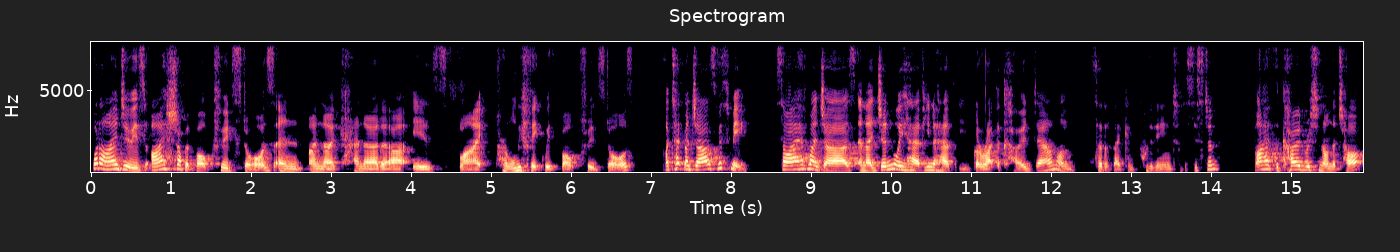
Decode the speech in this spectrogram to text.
What I do is I shop at bulk food stores, and I know Canada is like prolific with bulk food stores. I take my jars with me. So I have my jars, and I generally have, you know, how you've got to write the code down on so that they can put it into the system. I have the code written on the top,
